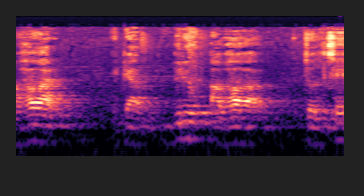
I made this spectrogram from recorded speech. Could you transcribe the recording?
আবহাওয়ার এটা বিরূপ আবহাওয়া চলছে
